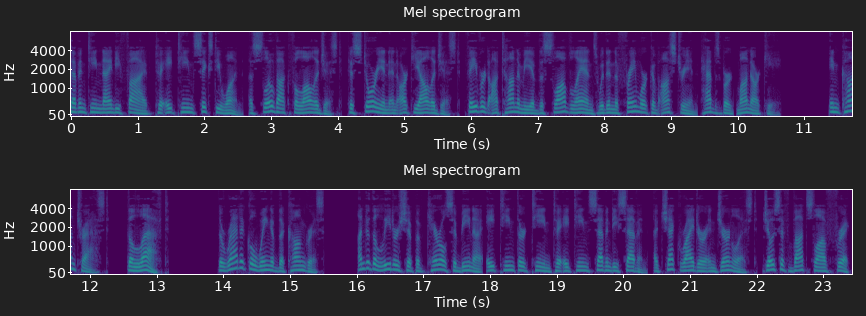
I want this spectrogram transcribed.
(1795–1861), a Slovak philologist, historian, and archaeologist, favored autonomy of the Slav lands within the framework of Austrian Habsburg monarchy. In contrast, the left, the radical wing of the Congress, under the leadership of Karel Sabina (1813–1877), a Czech writer and journalist, Josef Václav Frič,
